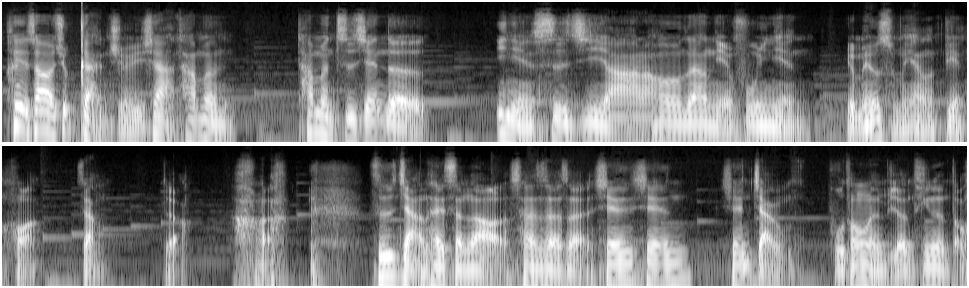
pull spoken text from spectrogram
可以稍微去感觉一下他们他们之间的一年四季啊，然后这样年复一年有没有什么样的变化？这样对吧？好了，是不是讲的太深奥了？算了算了算了，先先先讲普通人比较听得懂。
